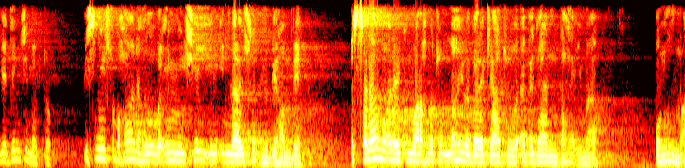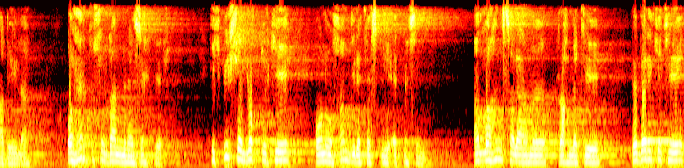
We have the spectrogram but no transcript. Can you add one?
Yedinci mektup. Bismi subhanehu ve inni şeyin illa yusebbihu bihamdih. Esselamu aleyküm ve rahmetullahi ve berekatuhu ebeden daima. Onun adıyla. O her kusurdan münezzehtir. Hiçbir şey yoktur ki onu hamd ile tesbih etmesin. Allah'ın selamı, rahmeti ve bereketi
